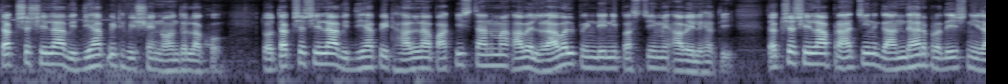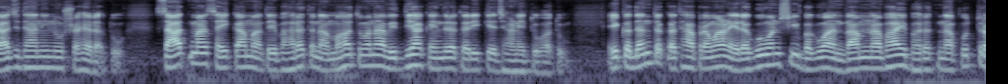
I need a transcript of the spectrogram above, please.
તક્ષશિલા વિદ્યાપીઠ વિશે નોંધ લખો. તો તક્ષશિલા વિદ્યાપીઠ હાલના પાકિસ્તાનમાં આવેલ રાવલપિંડીની પશ્ચિમે આવેલી હતી. તક્ષશિલા પ્રાચીન ગાંધાર પ્રદેશની રાજધાનીનું શહેર હતું. સાતમા સૈકામાં તે ભારતના મહત્ત્વના વિદ્યા કેન્દ્ર તરીકે જાણીતું હતું. એક દંતકથા પ્રમાણે રઘુવંશી ભગવાન રામના ભાઈ ભરતના પુત્ર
